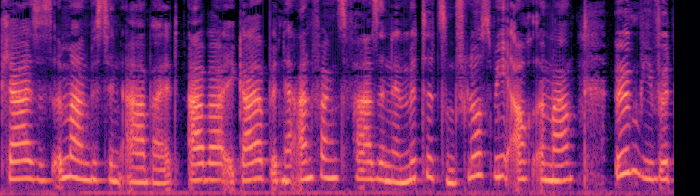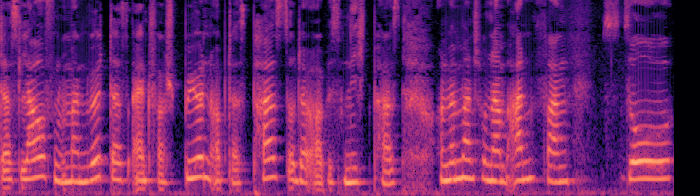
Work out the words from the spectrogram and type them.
klar, es ist immer ein bisschen Arbeit, aber egal ob in der Anfangsphase, in der Mitte, zum Schluss, wie auch immer, irgendwie wird das laufen und man wird das einfach spüren, ob das passt oder ob es nicht passt. Und wenn man schon am Anfang so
